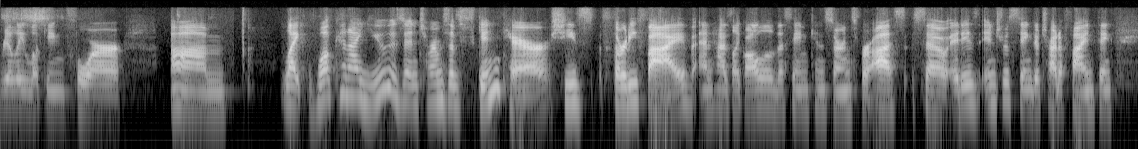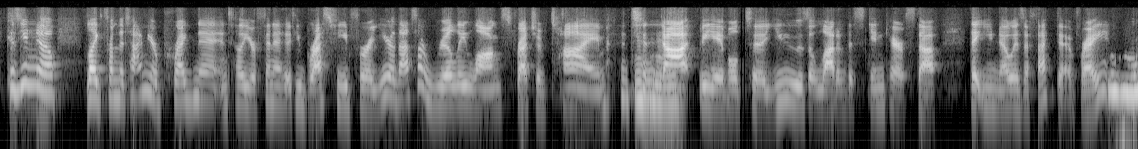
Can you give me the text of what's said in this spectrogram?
really looking for um like what can i use in terms of skincare she's 35 and has like all of the same concerns for us so it is interesting to try to find things because you know like from the time you're pregnant until you're finished if you breastfeed for a year that's a really long stretch of time to mm-hmm. not be able to use a lot of the skincare stuff that you know is effective right mm-hmm.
